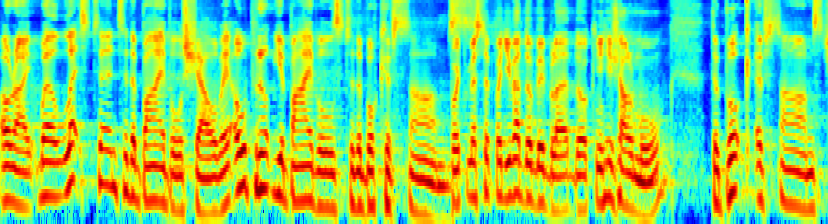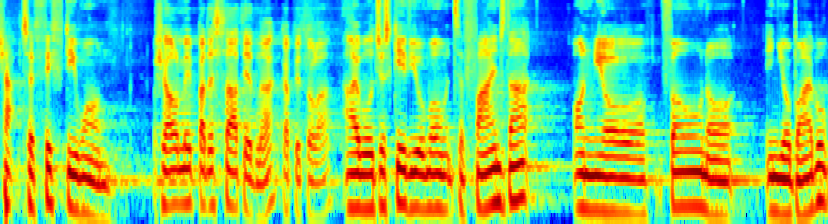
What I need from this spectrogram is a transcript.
All right, well, let's turn to the Bible, shall we? Open up your Bibles to the book of Psalms. Pojďme se podívat do Bible, do knihy Žalmů. The book of Psalms, chapter 51. Žalmy 51, kapitola. I will just give you a moment to find that on your phone or in your Bible.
